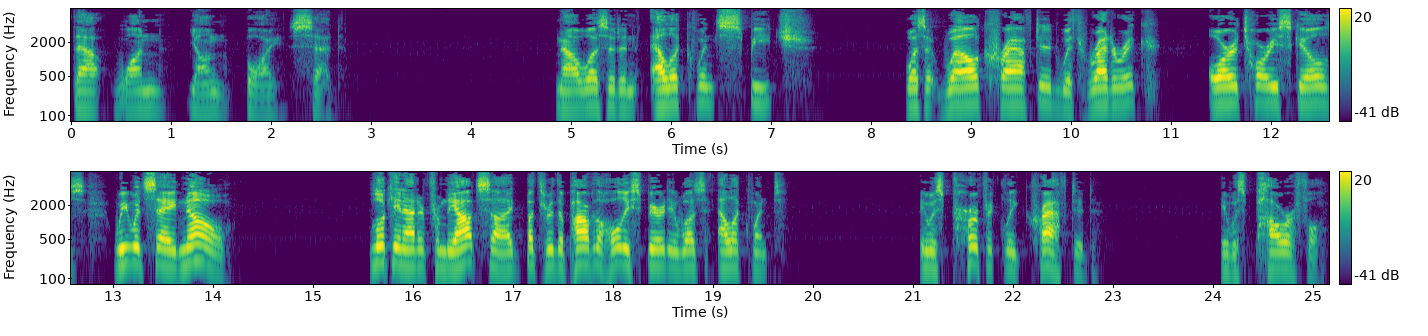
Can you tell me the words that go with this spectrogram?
that one young boy said. Now, was it an eloquent speech? Was it well crafted with rhetoric, oratory skills? We would say no, looking at it from the outside, but through the power of the Holy Spirit, it was eloquent. It was perfectly crafted. It was powerful.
